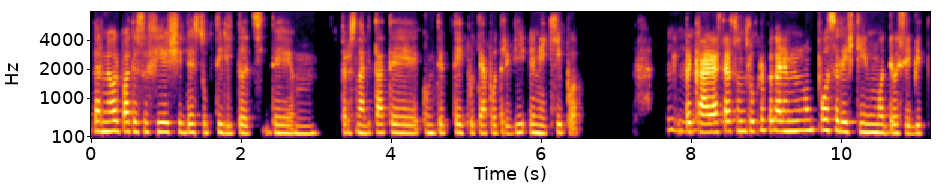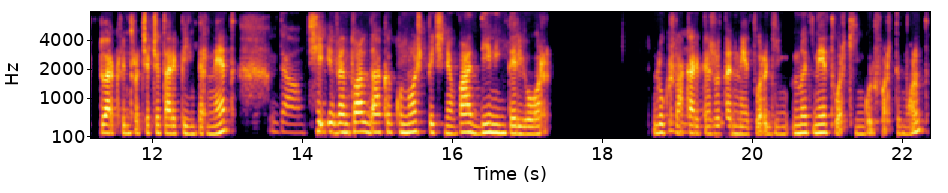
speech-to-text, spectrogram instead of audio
dar uneori poate să fie și de subtilități, de um, personalitate, cum te, te-ai putea potrivi în echipă. Mm-hmm. Pe care astea sunt lucruri pe care nu poți să le știi în mod deosebit doar printr-o cercetare pe internet. Da. Și eventual dacă cunoști pe cineva din interior, lucruri mm-hmm. la care te ajută networking, networking-ul foarte mult, uh,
